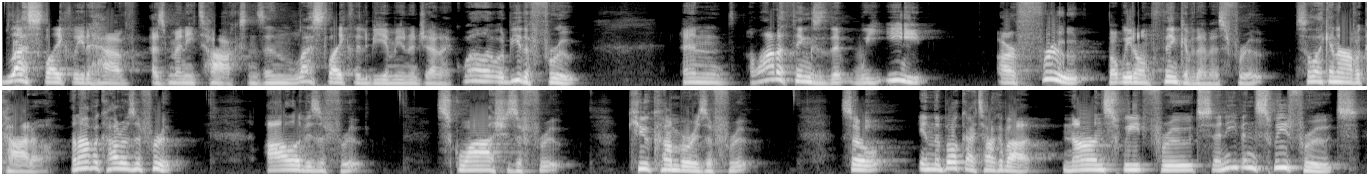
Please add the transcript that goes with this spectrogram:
less likely to have as many toxins and less likely to be immunogenic? Well, it would be the fruit. And a lot of things that we eat are fruit, but we don't think of them as fruit. So, like an avocado, an avocado is a fruit. Olive is a fruit. Squash is a fruit. Cucumber is a fruit. So, in the book, I talk about non sweet fruits and even sweet fruits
